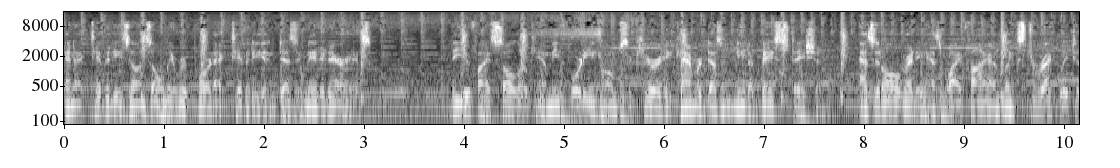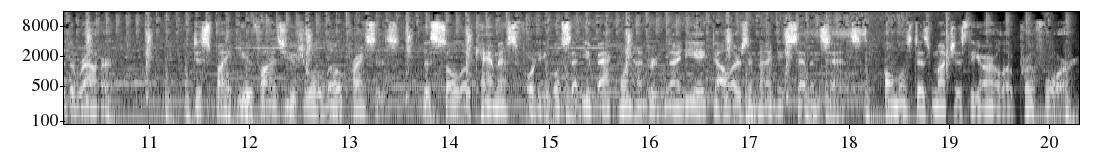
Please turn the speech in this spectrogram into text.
and activity zones only report activity in designated areas. The Eufy Solo Cam E40 home security camera doesn't need a base station, as it already has Wi-Fi and links directly to the router. Despite Eufy's usual low prices, the SoloCam S40 will set you back $198.97, almost as much as the Arlo Pro 4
